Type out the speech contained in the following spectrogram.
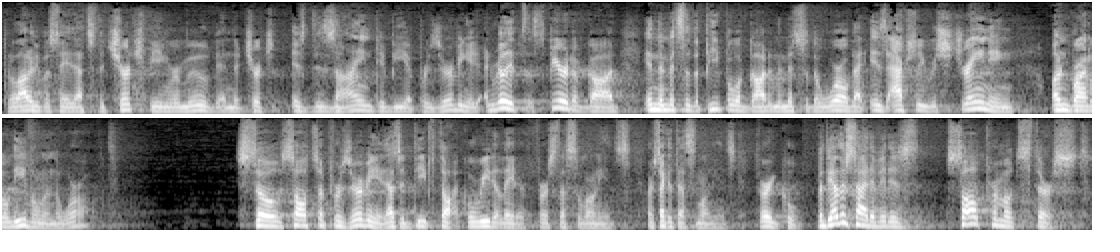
but a lot of people say that's the church being removed, and the church is designed to be a preserving agent. And really, it's the Spirit of God in the midst of the people of God, in the midst of the world, that is actually restraining unbridled evil in the world. So salt's a preserving it. That's a deep thought. Go read it later, First Thessalonians or Second Thessalonians. Very cool. But the other side of it is salt promotes thirst.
